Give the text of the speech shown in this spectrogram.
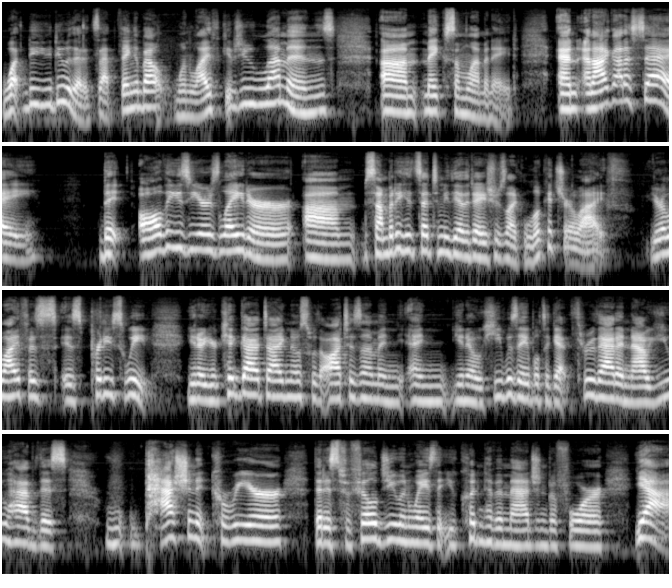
What do you do with it? It's that thing about when life gives you lemons, um, make some lemonade. And and I gotta say that all these years later, um, somebody had said to me the other day, she was like, "Look at your life. Your life is is pretty sweet. You know, your kid got diagnosed with autism, and and you know he was able to get through that, and now you have this." passionate career that has fulfilled you in ways that you couldn't have imagined before. Yeah,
